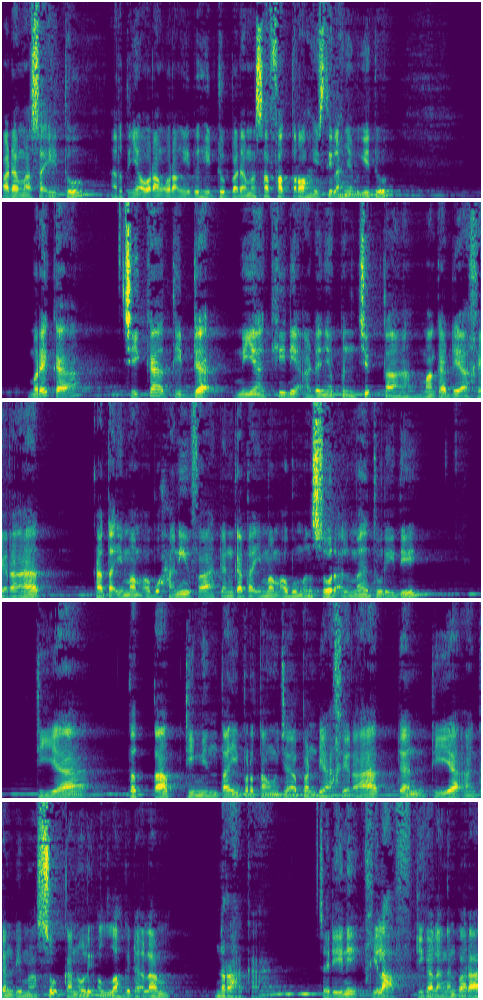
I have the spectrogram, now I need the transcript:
pada masa itu, artinya orang-orang itu hidup pada masa fatrah, istilahnya begitu. Mereka jika tidak meyakini adanya pencipta, maka di akhirat kata Imam Abu Hanifah dan kata Imam Abu Mansur Al-Maturidi, dia tetap dimintai pertanggungjawaban di akhirat dan dia akan dimasukkan oleh Allah ke dalam neraka. Jadi ini khilaf di kalangan para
